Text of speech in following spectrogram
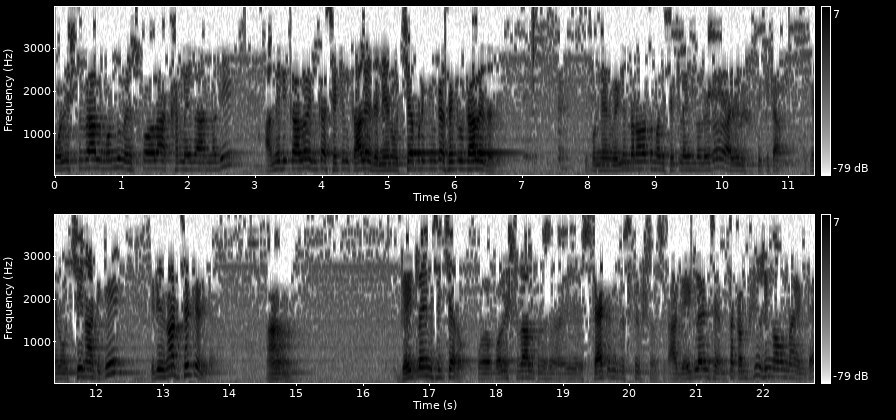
కొలెస్ట్రాల్ మందు వేసుకోవాలా అక్కర్లేదా అన్నది అమెరికాలో ఇంకా సెటిల్ కాలేదు. నేను వచ్చేప్పటికి ఇంకా సెటిల్ కాలేదు అది. ఇప్పుడు నేను వెళ్ళిన తర్వాత మరి సెటిల్ అయిందో లేదో ఐ విల్ పిక్ నేను వచ్చే నాటికి it is not settled guidelines ఇచ్చారు. కొలెస్ట్రాల్ ఈ స్టాటిన్ ప్రిస్క్రిప్షన్స్ ఆ గైడ్ లైన్స్ ఎంత కన్ఫ్యూజింగ్గా ఉన్నాయంటే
